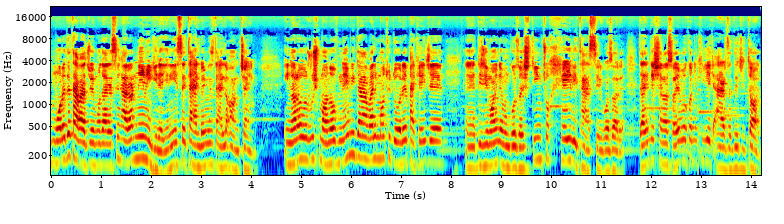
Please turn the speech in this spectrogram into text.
مورد توجه مدرسین قرار نمی‌گیره. یعنی یه سری تحلیل مثل تحلیل آنچین. اینا رو روش مانور نمیدن ولی ما تو دوره پکیج دیجی مایندمون گذاشتیم چون خیلی تاثیر گذاره در اینکه شناسایی بکنیم که یک ارز دیجیتال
